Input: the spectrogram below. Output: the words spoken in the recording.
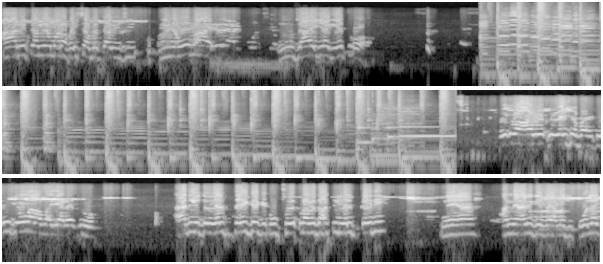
આ રીતે અમે અમારા પૈસા બચાવી છીએ. ધીમે હો ભાઈ, હું જાય ગયા ગેતો ભાઈ જોવાના ભાઈ યાર એટલું. તો હેલ્પ થઈ ગઈ કે આટલી હેલ્પ કરી. ને અમે આવી ગઈ ભાઈ આ બાજુ કોલેજ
